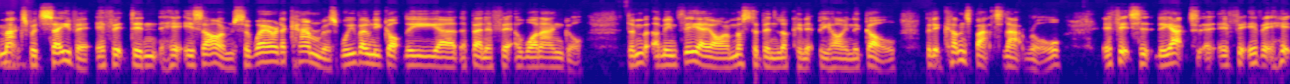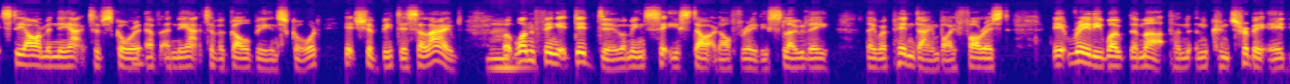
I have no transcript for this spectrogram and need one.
Max would save it if it didn't hit his arm. So where are the cameras? We've only got the uh, the benefit of one angle. The, I mean, VAR must have been looking at behind the goal, but it comes back to that rule. If it's the act, if it, if it hits the arm in the act of score of in the act of a goal being scored, it should be disallowed. Mm. But one thing it did do, I mean, City started off really slowly. They were pinned down by Forest. It really woke them up and, and contributed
